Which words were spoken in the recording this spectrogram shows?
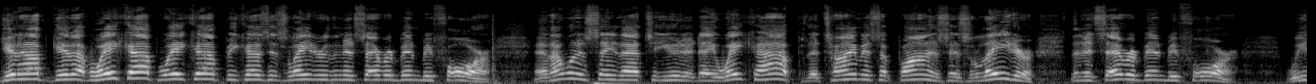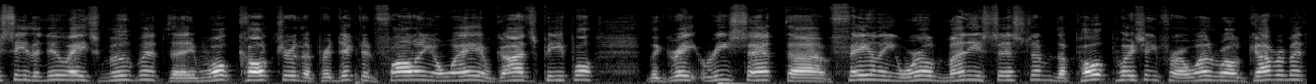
Get up, get up, wake up, wake up, because it's later than it's ever been before. And I want to say that to you today. Wake up. The time is upon us. It's later than it's ever been before. We see the New Age movement, the woke culture, the predicted falling away of God's people the Great Reset, the failing world money system, the Pope pushing for a one world government,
